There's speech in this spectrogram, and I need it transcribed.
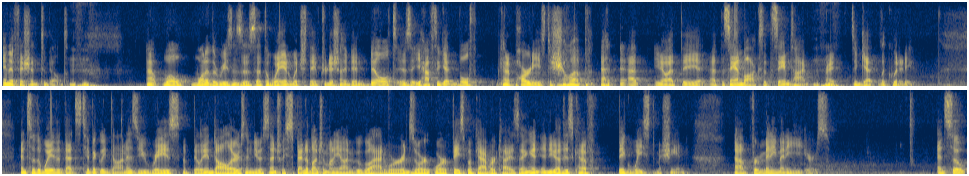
inefficient to build? Mm-hmm. Uh, well, one of the reasons is that the way in which they've traditionally been built is that you have to get both kind of parties to show up at, at you know at the at the sandbox at the same time, mm-hmm. right, to get liquidity. And so the way that that's typically done is you raise a billion dollars and you essentially spend a bunch of money on Google AdWords or or Facebook advertising, and, and you have this kind of big waste machine uh, for many many years. And so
